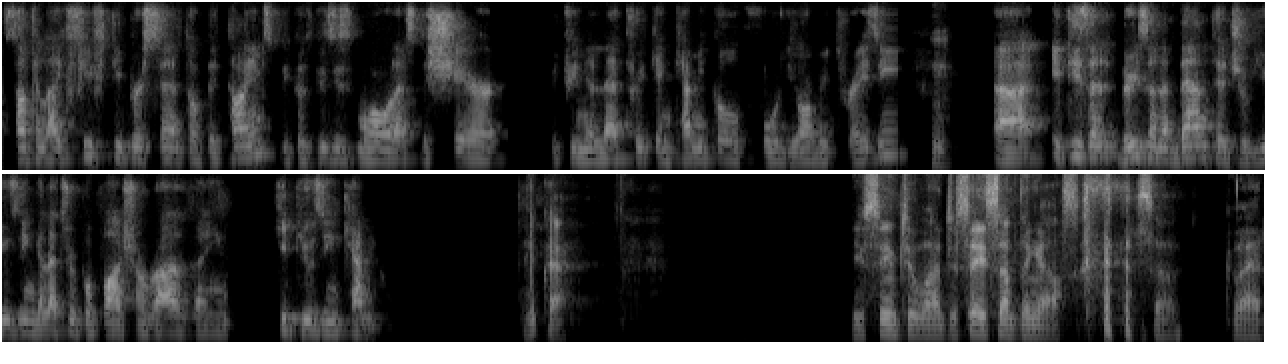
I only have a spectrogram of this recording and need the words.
something like 50% of the times, because this is more or less the share between electric and chemical for the orbit raising, hmm. uh, it is a, there is an advantage of using electric propulsion rather than keep using chemical. Okay. You seem to want to say something else, so go ahead.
